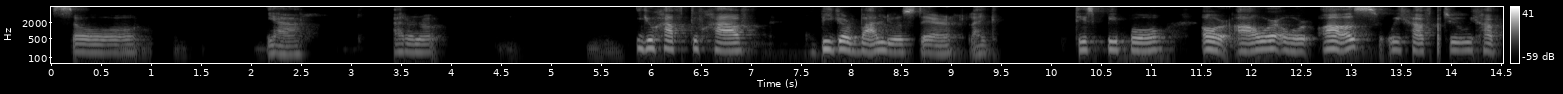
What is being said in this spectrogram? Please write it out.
So yeah, I don't know. You have to have bigger values there. Like these people or our or us we have to we have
